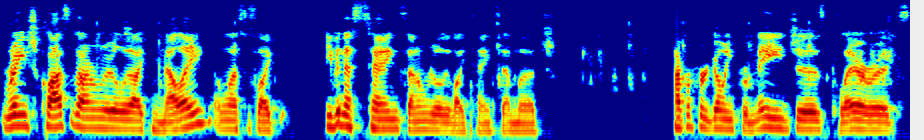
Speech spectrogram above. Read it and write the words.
ranged classes. I don't really like melee unless it's like even as tanks. I don't really like tanks that much. I prefer going for mages, clerics,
